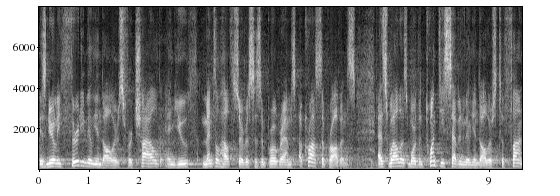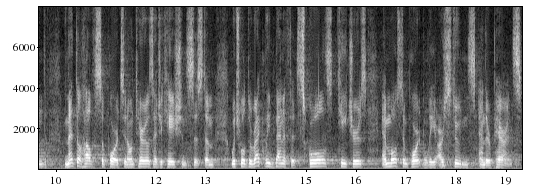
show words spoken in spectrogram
is nearly $30 million for child and youth mental health services and programs across the province, as well as more than $27 million to fund mental health supports in Ontario's education system, which will directly benefit schools, teachers, and most importantly, our students and their parents.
